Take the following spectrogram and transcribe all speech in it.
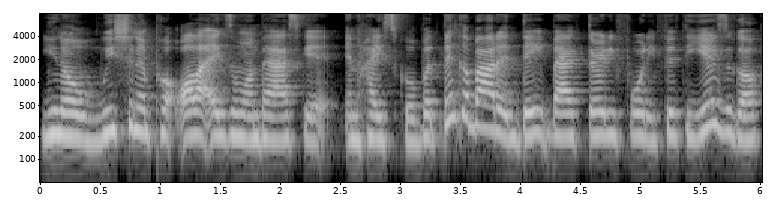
you know, we shouldn't put all our eggs in one basket in high school. But think about it, date back 30, 40, 50 years ago.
